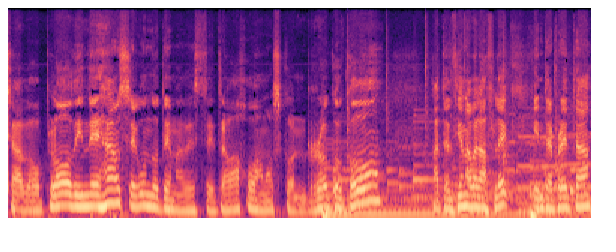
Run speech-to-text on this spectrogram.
Escuchado in the House, segundo tema de este trabajo. Vamos con Rococo. Atención a Bela Fleck, que interpreta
